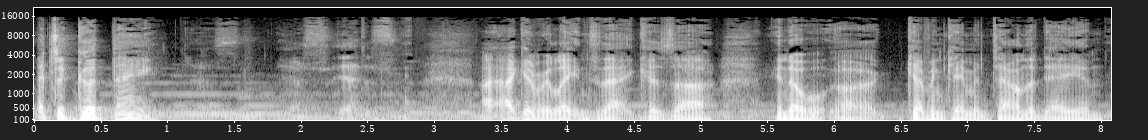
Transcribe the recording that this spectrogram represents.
It's a good thing. Yes, yes, yes. I, I can relate into that because, uh, you know, uh, Kevin came in town today, and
